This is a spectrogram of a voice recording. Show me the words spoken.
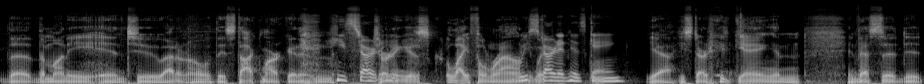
the the money into I don't know the stock market and He started- turning his life around. We he went- started his gang. Yeah, he started gang and invested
